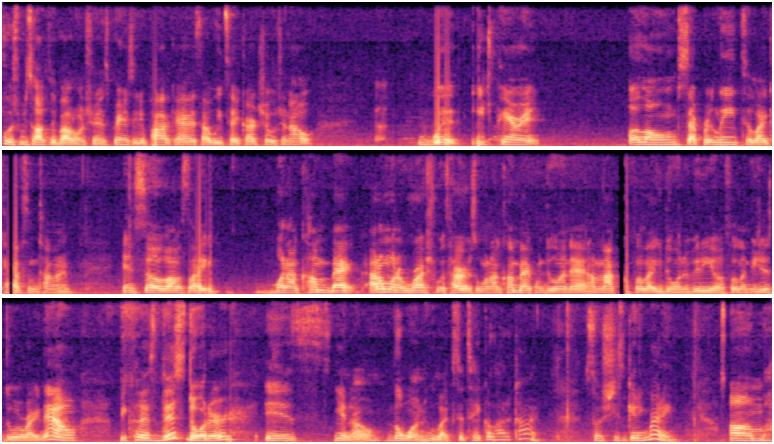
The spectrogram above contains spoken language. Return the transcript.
which we talked about on Transparency the podcast. How we take our children out with each parent alone separately to like have some time. And so I was like, when I come back, I don't want to rush with her. So when I come back from doing that, I'm not gonna feel like doing a video. So let me just do it right now because this daughter is, you know, the one who likes to take a lot of time. So she's getting ready. Um,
